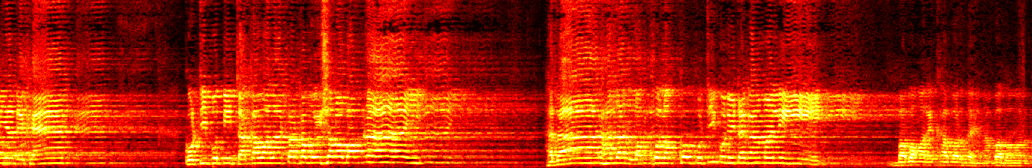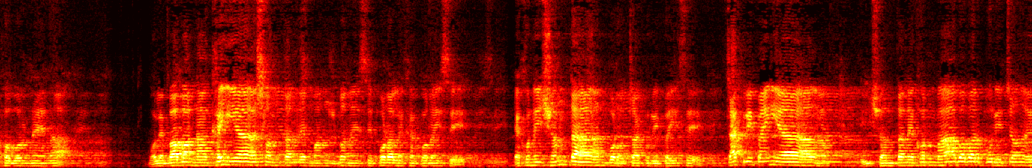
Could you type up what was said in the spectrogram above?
নিয়ে দেখেন। কোটিপতি টাকাওয়ালা টাকা পয়সার অভাব নাই। হাজার হাজার লক্ষ লক্ষ কোটি কোটি টাকার মালিক। বাবা মারে খাবার দেয় না, বাবা মার খবর নেয় না। বলে, বাবা না খাইয়া সন্তানদের মানুষ বানাইছে, পড়ালেখা করাইছে। এখন এই সন্তান বড় চাকরি পাইছে। চাকরি পাইয়া এই সন্তান এখন মা বাবার পরিচয়,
